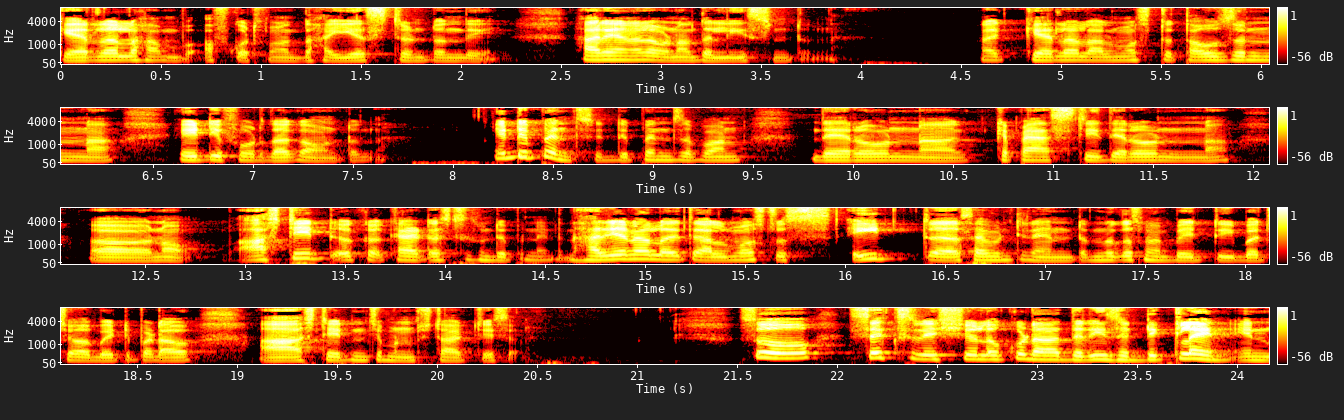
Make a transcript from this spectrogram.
కేరళలో of course one of the highest ఉంటుంది. హర్యానాలో వన్ ఆఫ్ ద లీస్ట్ ఉంటుంది. కేరళలో ఆల్మోస్ట్ థౌజండ్ ఎయిటీ ఫోర్ దాకా ఉంటుంది. It depends it depends upon their own capacity their own no ఆ స్టేట్ క్యారెక్టరిస్టిక్స్ డిపెండ్ అవుతుంది హర్యానాలో అయితే ఆల్మోస్ట్ ఎయిట్ సెవెంటీ నైన్ ఉంటుంది. అందుకోసం బేటీ బచావో బేటీ పడావో ఆ స్టేట్ నుంచి మనం స్టార్ట్ చేసాం. సో సెక్స్ రేషియోలో కూడా there is a decline in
